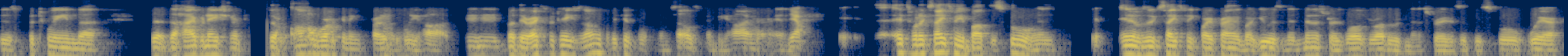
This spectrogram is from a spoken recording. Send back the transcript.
this between the, the, the hibernation, they're all working incredibly hard, mhm. but their expectations only for the kids themselves can be higher. And Yeah. it's what excites me about the school, and it, it was excites me quite frankly about you as an administrator as well as your other administrators at the school, where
